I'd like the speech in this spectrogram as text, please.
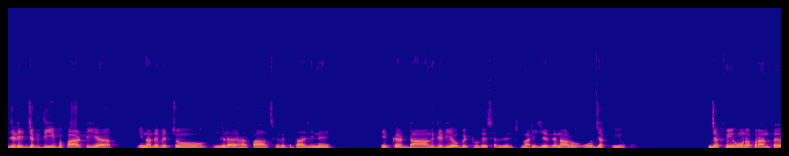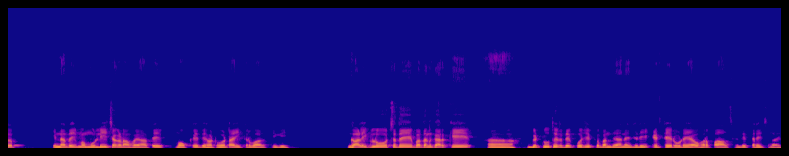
ਜਿਹੜੀ ਜਗਦੀਪ ਪਾਰਟੀ ਆ ਇਹਨਾਂ ਦੇ ਵਿੱਚੋਂ ਜਿਹੜਾ ਹਰਪਾਲ ਸਿੰਘ ਦੇ ਪਿਤਾ ਜੀ ਨੇ ਇੱਕ ਡਾਂਗ ਜਿਹੜੀ ਆ ਉਹ ਬਿੱਟੂ ਦੇ ਸਿਰ ਦੇ ਵਿੱਚ ਮਾਰੀ, ਜਿਹਦੇ ਨਾਲ ਉਹ ਜ਼ਖਮੀ ਹੋ ਗਿਆ। ਜ਼ਖਮੀ ਹੋਣ ਉਪਰੰਤ ਇਹਨਾਂ ਦਾ ਹੀ ਮਾਮੂਲੀ ਝਗੜਾ ਹੋਇਆ ਤੇ ਮੌਕੇ ਤੇ ਹਟੋ ਹਟਾਈ ਕਰਵਾ ਦਿੱਤੀ ਗਈ। ਗਾਲੀ ਗਲੋਚ ਦੇ ਵਧਨ ਕਰਕੇ ਬਿੱਟੂ ਧਿਰ ਦੇ ਕੁਝ ਇੱਕ ਬੰਦਿਆਂ ਨੇ ਜਿਹੜੀ ਇੱਟੇ ਰੋੜੇ ਆ ਉਹ ਹਰਪਾਲ ਸਿੰਘ ਦੇ ਘਰੇ ਚਲਾਏ।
